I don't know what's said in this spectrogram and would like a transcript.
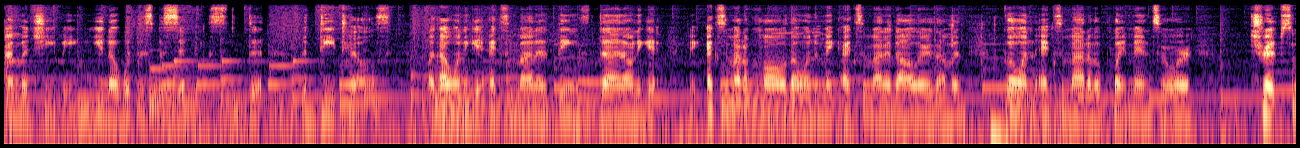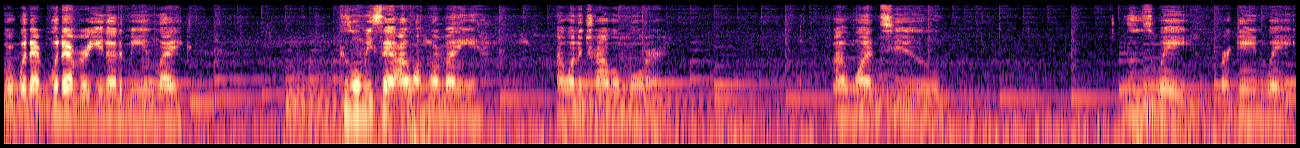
I'm achieving, you know, with the specifics, the, the details. Like, I want to get X amount of things done. I want to get make X amount of calls. I want to make X amount of dollars. I'm going to go on X amount of appointments or trips or whatever whatever you know what i mean? Like because when we say i want more money i want to travel more i want to lose weight or gain weight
